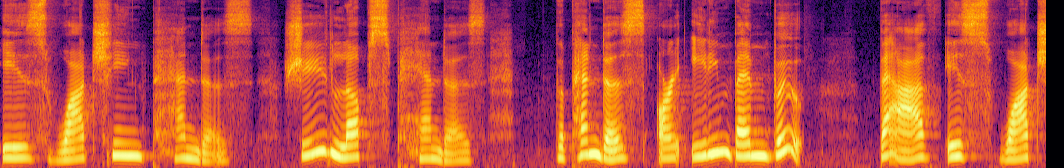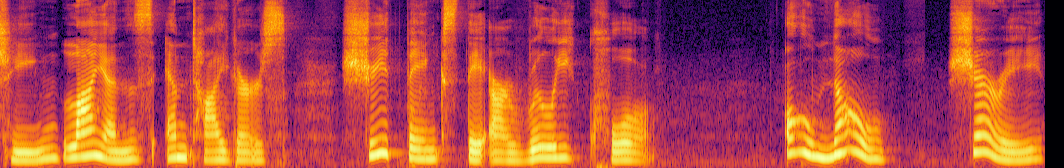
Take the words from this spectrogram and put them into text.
is watching pandas. She loves pandas. The pandas are eating bamboo. Beth is watching lions and tigers. She thinks they are really cool. Oh no! Sherry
